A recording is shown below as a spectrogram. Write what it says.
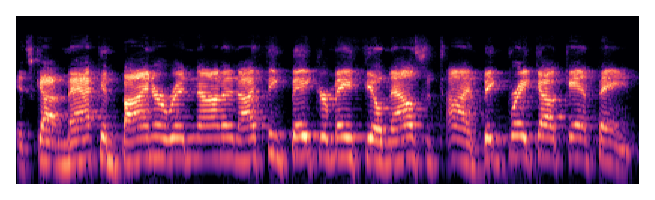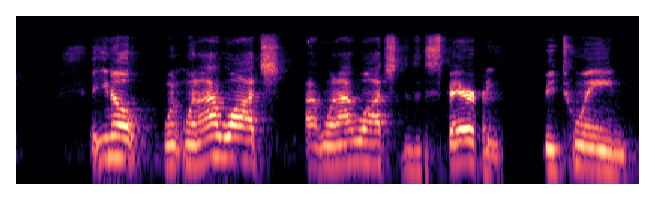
it's got Mack and Byner written on it. I think Baker Mayfield now's the time. Big breakout campaign. You know, when, when I watch uh, when I watch the disparity between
